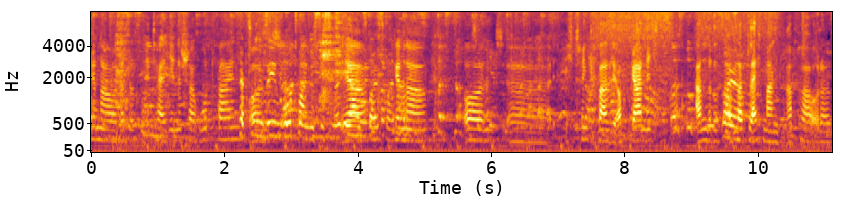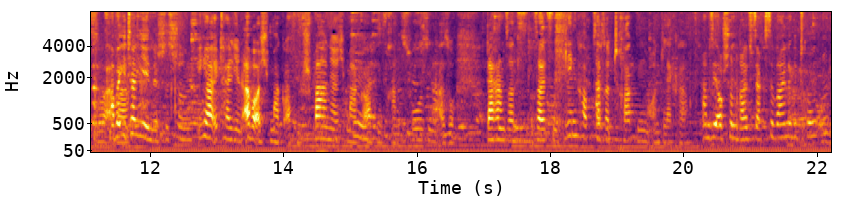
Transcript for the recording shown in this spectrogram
Genau, das ist ein italienischer Rotwein. Ich habe schon gesehen, Rotwein ist es, ne? Ja, Weißwein. ne? genau. Und äh, trinke quasi auch gar nichts anderes, außer ja. vielleicht mal ein Grappa oder so. Aber italienisch ist schon. Ja, Italien. Aber ich mag auch einen Spanier, ich mag auch einen Franzosen. Also daran soll es nicht liegen. Hauptsache trocken und lecker. Haben Sie auch schon Ralf Sachse Weine getrunken?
